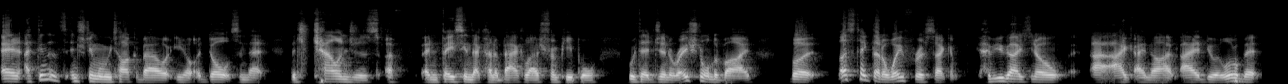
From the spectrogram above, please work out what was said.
And I think that's interesting when we talk about you know adults and that the challenges of and facing that kind of backlash from people with that generational divide. But let's take that away for a second. Have you guys, you know, I, I know I, I do a little bit,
